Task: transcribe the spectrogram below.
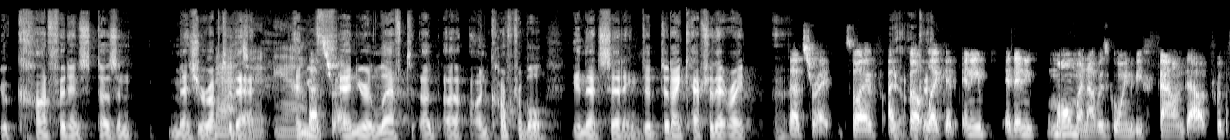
your confidence doesn't measure up Match to that, it, yeah. and you right. and you're left uh, uh, uncomfortable in that setting. Did, did I capture that right? Uh, That's right. So I've I yeah, felt okay. like at any at any moment I was going to be found out for the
